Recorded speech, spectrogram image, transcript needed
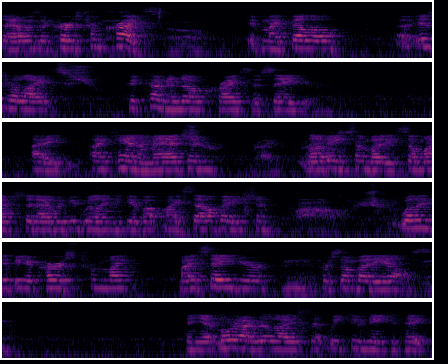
that I was accursed from Christ Oh, if my fellow uh, Israelites could come to know Christ as Savior. I, I can't imagine right. right. loving somebody so much that I would be willing to give up my salvation, Wow. willing to be accursed from my, my Savior Mm, for somebody else. Mm. And yet, Lord, I realize that we do need to take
